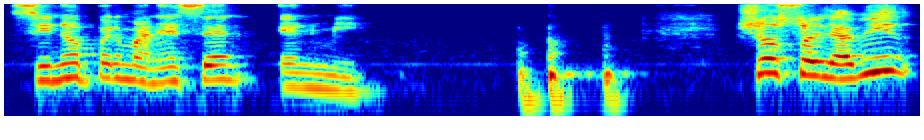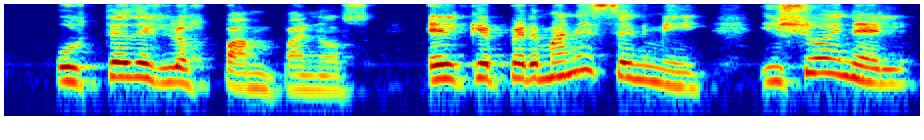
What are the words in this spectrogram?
si no permanecen en mí. Yo soy la vid, ustedes los pámpanos. El que permanece en mí y yo en él,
